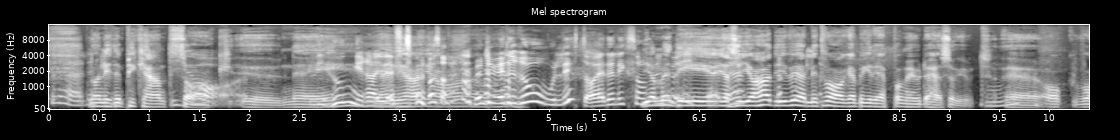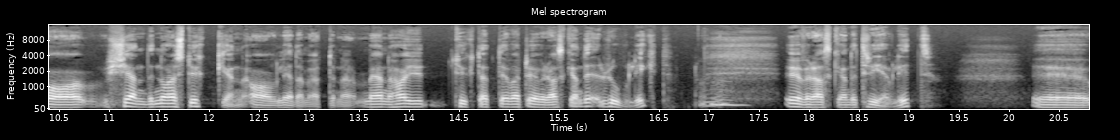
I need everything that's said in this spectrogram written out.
sådär, någon liten pikant ja. sak. Eh, nej. Vi hungrar ju nej, efter ja, ja, Men du, är det roligt då? Är det liksom ja, men det är, alltså, jag hade ju väldigt vaga begrepp om hur det här såg ut mm. eh, och var, kände några stycken av ledamöterna men har ju tyckt att det varit överraskande roligt. Mm. Överraskande trevligt. Eh,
